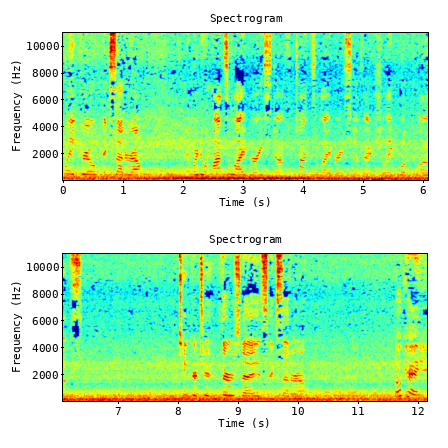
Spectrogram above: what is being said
playgroup, etc. And we're doing lots of library stuff, tons of library stuff Tinker Thursdays, etc. Okay,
